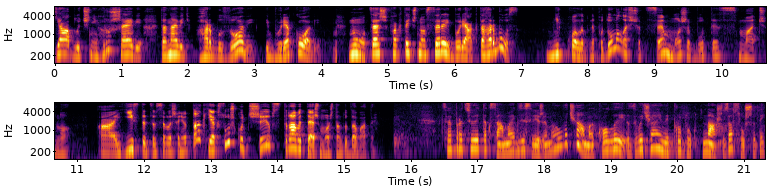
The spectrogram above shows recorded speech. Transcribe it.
Яблучні, грушеві та навіть гарбузові і бурякові. Ну, це ж фактично сирий буряк та гарбуз. Ніколи б не подумала, що це може бути смачно. А їсти це все лише отак, як сушку, чи в страви теж можна додавати. Це працює так само, як зі свіжими овочами. Коли звичайний продукт наш засушений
